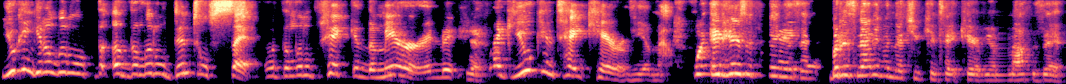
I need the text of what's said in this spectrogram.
you can get a little of the, uh, the little dental set with the little pick in the mirror, and yes. like you can take care of your mouth. Well, and here's the thing: is that, but it's not even that you can take care of your mouth. Is that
